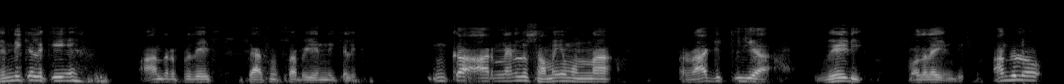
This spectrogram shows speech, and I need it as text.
ఎన్నికలకి ఆంధ్రప్రదేశ్ శాసనసభ ఎన్నికలకి ఇంకా ఆరు నెలలు సమయం ఉన్న రాజకీయ వేడి మొదలైంది. అందులో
